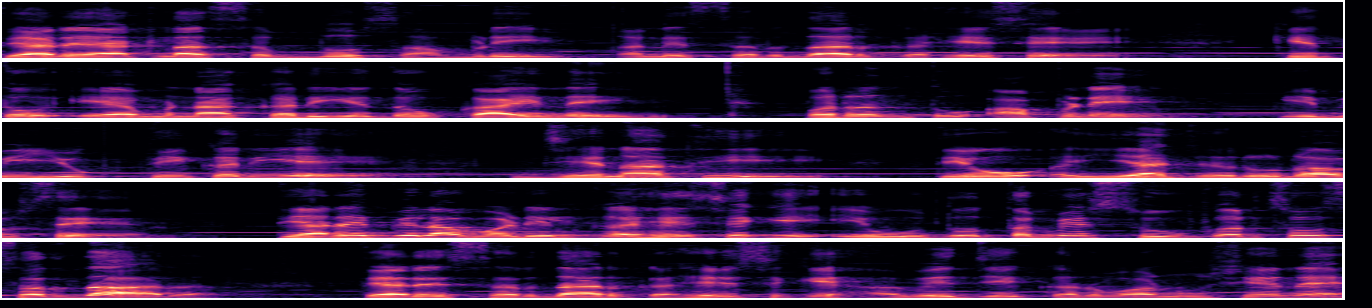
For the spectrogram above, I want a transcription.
ત્યારે આટલા શબ્દો સાંભળી અને સરદાર કહે છે કે તો એમ ના કરીએ તો કાંઈ નહીં, પરંતુ આપણે એવી યુક્તિ કરીએ જેનાથી તેઓ અહીંયા જરૂર આવશે. ત્યારે પેલા વડીલ કહે છે કે એવું તો તમે શું કરશો સરદાર? ત્યારે સરદાર કહે છે કે હવે જે કરવાનું છે ને,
